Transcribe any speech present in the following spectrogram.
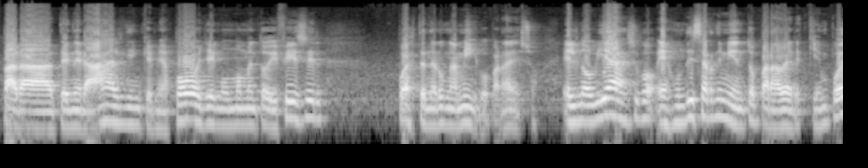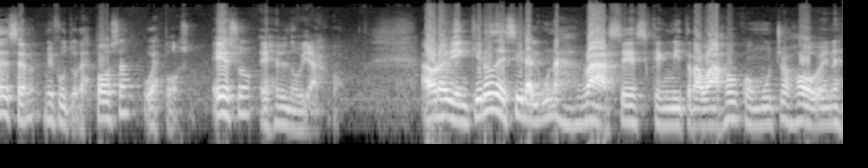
para tener a alguien que me apoye en un momento difícil puedes tener un amigo para eso. El noviazgo es un discernimiento para ver quién puede ser mi futura esposa o esposo. Eso es el noviazgo. Ahora bien, quiero decir algunas bases que en mi trabajo con muchos jóvenes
